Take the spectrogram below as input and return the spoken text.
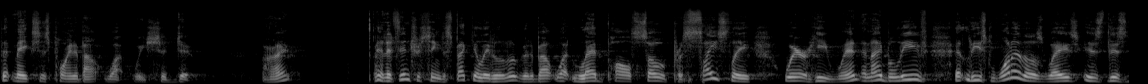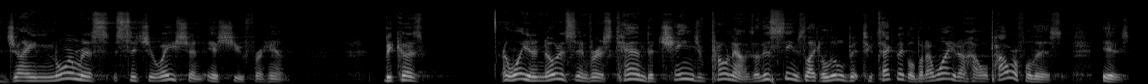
that makes his point about what we should do. All right. And it's interesting to speculate a little bit about what led Paul so precisely where he went. And I believe at least one of those ways is this ginormous situation issue for him. Because I want you to notice in verse 10 the change of pronouns. Now, this seems like a little bit too technical, but I want you to know how powerful this is.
